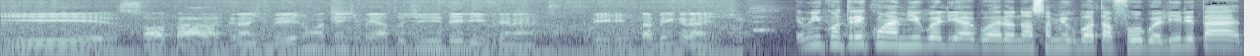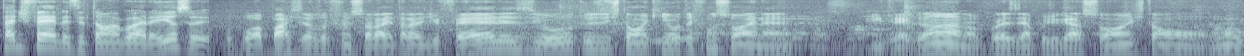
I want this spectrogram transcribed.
E só tá grande mesmo o atendimento de delivery, né? O delivery tá bem grande. Eu me encontrei com um amigo ali agora, o nosso amigo Botafogo ali, ele tá, tá de férias então agora, é isso? Boa parte dos funcionários entraram de férias e outros estão aqui em outras funções, né? Entregando, por exemplo, os garçons estão. Um,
